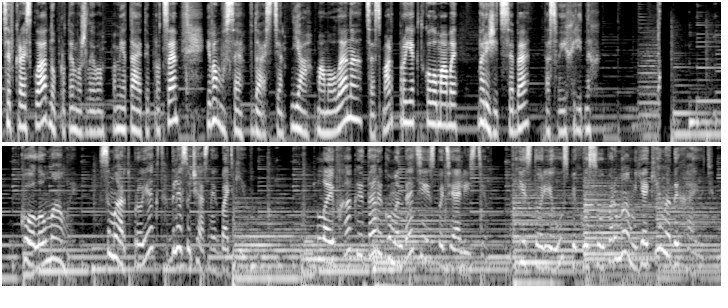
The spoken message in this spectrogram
Це вкрай складно, проте можливо. Пам'ятайте про це, і вам усе вдасться. Я, мама Олена, це смарт-проєкт коло мами. Бережіть себе та своїх рідних. Коло мами. Смарт-проєкт для сучасних батьків. Лайфхаки та рекомендації спеціалістів. Історії успіху супермам, які надихають.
